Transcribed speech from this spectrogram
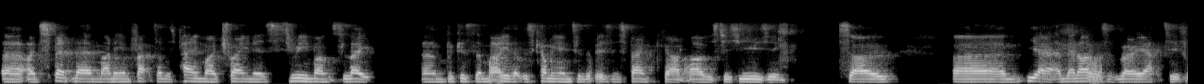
uh, I'd spent their money. In fact, I was paying my trainers three months late um, because the money that was coming into the business bank account I was just using. So, um, yeah, and then I wasn't very active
